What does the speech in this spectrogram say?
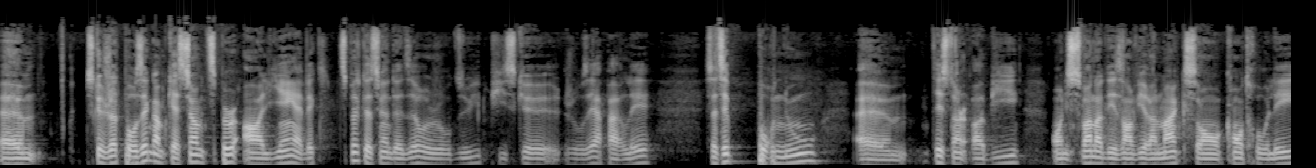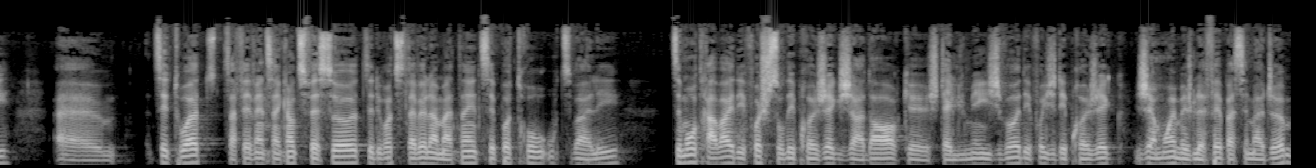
Euh, ce que je vais te poser comme question un petit peu en lien avec un petit peu ce que tu viens de dire aujourd'hui, puis ce que José a parlé, c'est, pour nous, euh, c'est un hobby, on est souvent dans des environnements qui sont contrôlés. Euh, tu sais, toi, ça fait 25 ans que tu fais ça. Tu sais, des fois, tu te réveilles le matin, tu sais pas trop où tu vas aller. Tu sais, moi, au travail, des fois, je suis sur des projets que j'adore, que je suis allumé et j'y vais. Des fois, j'ai des projets que j'aime moins, mais je le fais c'est ma job.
